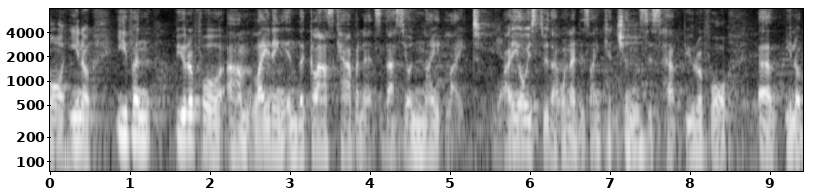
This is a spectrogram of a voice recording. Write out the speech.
or, you know, even beautiful um, lighting in the glass cabinets. That's your night light. Yes. I always do that when I design kitchens. Is have beautiful, uh, you know,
